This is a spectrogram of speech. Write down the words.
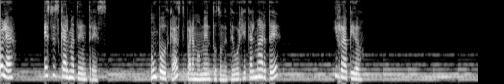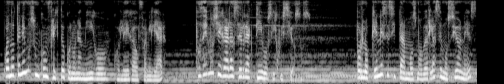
Hola, esto es Cálmate en Tres, un podcast para momentos donde te urge calmarte y rápido. Cuando tenemos un conflicto con un amigo, colega o familiar, podemos llegar a ser reactivos y juiciosos, por lo que necesitamos mover las emociones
